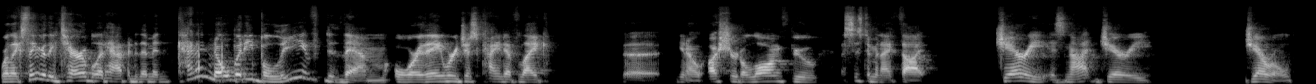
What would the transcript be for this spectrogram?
where like something really terrible had happened to them and kind of nobody believed them or they were just kind of like uh, you know ushered along through a system. And i thought jerry is not jerry gerald.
